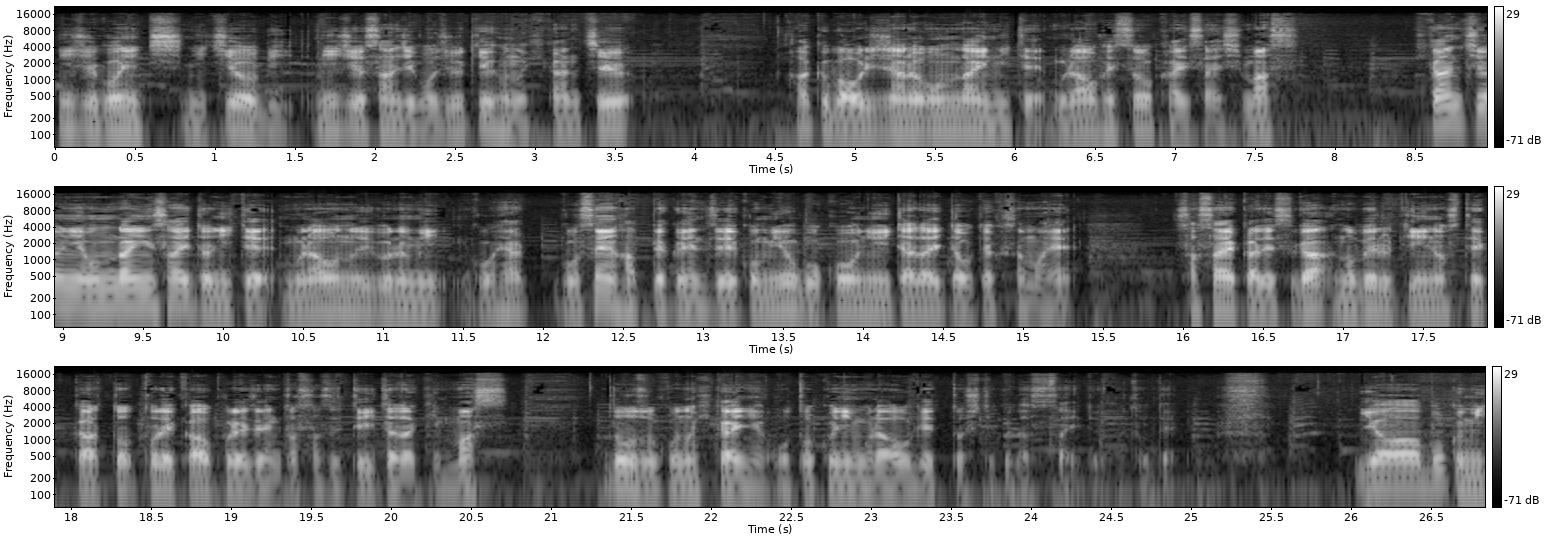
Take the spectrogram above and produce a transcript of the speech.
25日日曜日23時59分の期間中白馬オリジナルオンラインにて村尾フェスを開催します。期間中にオンラインサイトにて村尾ぬいぐるみ5800円税込みをご購入いただいたお客様へささやかですがノベルティのステッカーとトレカをプレゼントさせていただきます。どうぞこの機会にお得に村をゲットしてくださいということで。いやー、僕道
